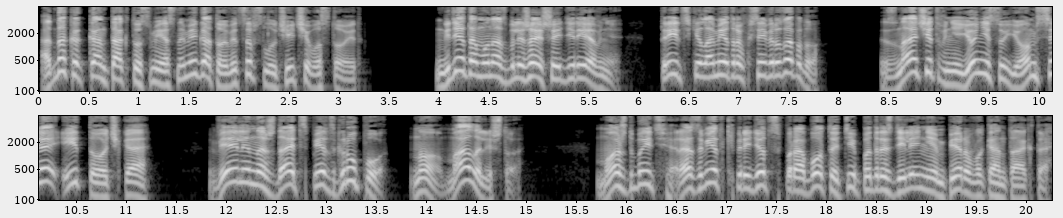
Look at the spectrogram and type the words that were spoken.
Однако к контакту с местными готовиться в случае чего стоит. Где там у нас ближайшая деревня? 30 километров к северо-западу? Значит, в нее не суемся и точка. Велено ждать спецгруппу, но мало ли что. Может быть, разведке придется поработать и подразделением первого контакта.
